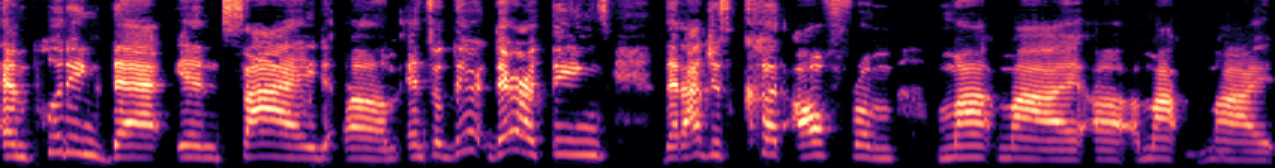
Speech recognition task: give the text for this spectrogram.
And putting that inside, um, and so there there are things that I just cut off from my my uh my my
